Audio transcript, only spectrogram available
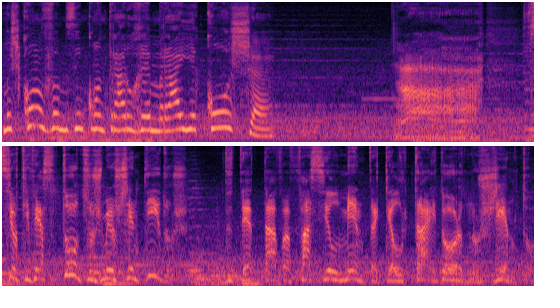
Mas como vamos encontrar o Remra e a concha? Ah, se eu tivesse todos os meus sentidos, detectava facilmente aquele traidor nojento.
